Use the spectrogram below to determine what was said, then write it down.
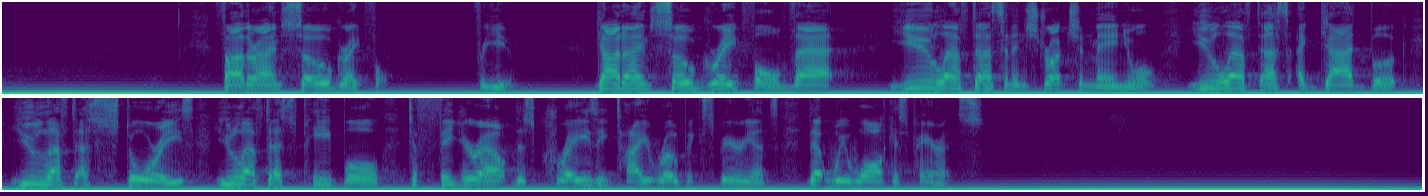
Father, I am so grateful for you. God, I am so grateful that You left us an instruction manual. You left us a guidebook. You left us stories. You left us people to figure out this crazy tightrope experience that we walk as parents.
